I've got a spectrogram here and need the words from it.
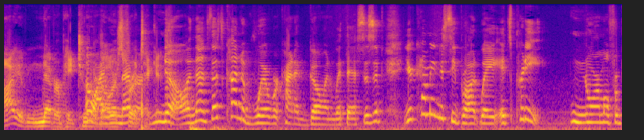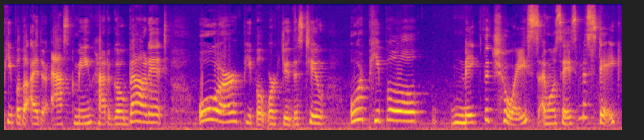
I have never paid two Oh, hundred will dollars for a ticket. No, and that's that's kind of where we're kind of going with this. Is if you're coming to see Broadway, it's pretty normal for people to either ask me how to go about it, or people at work do this too, or people make the choice. I won't say it's a mistake,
